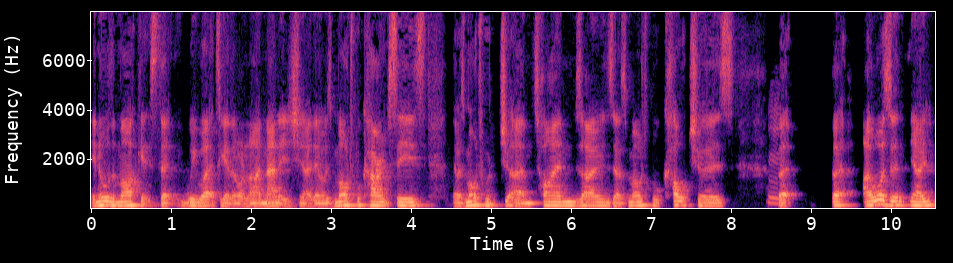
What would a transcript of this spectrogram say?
in all the markets that we worked together on and I managed, you know, there was multiple currencies, there was multiple um, time zones, there was multiple cultures, mm. but but I wasn't, you know,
